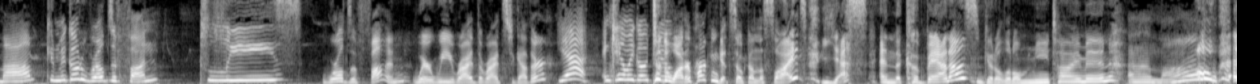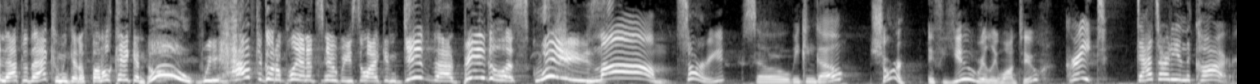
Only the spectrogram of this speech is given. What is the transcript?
Mom, can we go to Worlds of Fun? Please? Worlds of Fun, where we ride the rides together? Yeah, and can we go to, To the water park and get soaked on the slides? Yes. And the cabanas and get a little me time in? Uh, Mom? Oh, and after that, can we get a funnel cake? And oh, we have to go to Planet Snoopy so I can give that beagle a squeeze! Mom! Sorry. So we can go? Sure, if you really want to. Great! Dad's already in the car.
